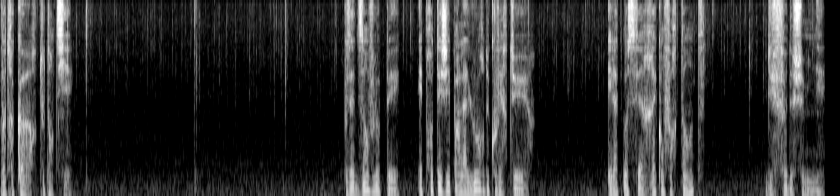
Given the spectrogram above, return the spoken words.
votre corps tout entier. Vous êtes enveloppé et protégé par la lourde couverture et l'atmosphère réconfortante du feu de cheminée.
